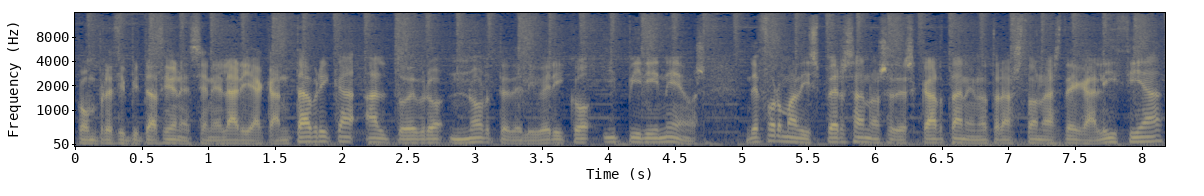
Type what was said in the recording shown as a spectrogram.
con precipitaciones en el área cantábrica, Alto Ebro, norte del Ibérico y Pirineos. De forma dispersa no se descartan en otras zonas de Galicia,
